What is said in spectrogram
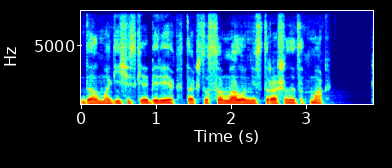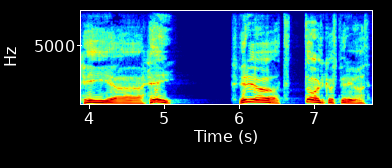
дал магический оберег, так что Самалу не страшен этот маг. «Хей-я! Хей! Вперед! Только вперед!»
